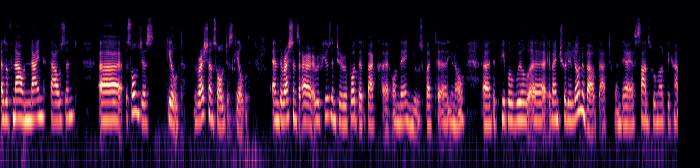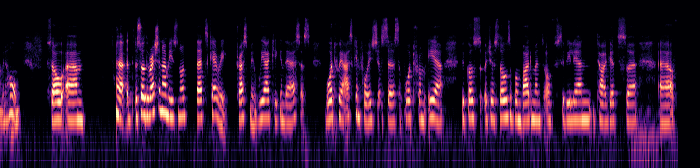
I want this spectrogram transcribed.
as of now, nine thousand soldiers killed, Russian soldiers killed, and the Russians are refusing to report that back uh, on their news. But uh, you know, uh, the people will uh, eventually learn about that when their sons will not be coming home. So. Um, uh, so the Russian army is not that scary. trust me, we are kicking their asses. What we're asking for is just uh, support from air, because just those bombardment of civilian targets, uh, uh, of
